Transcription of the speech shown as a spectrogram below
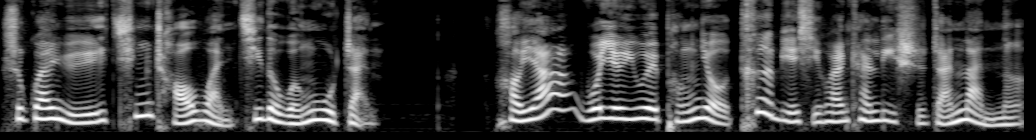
是关于清朝晚期的文物展。好呀，我有一位朋友特别喜欢看历史展览呢。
